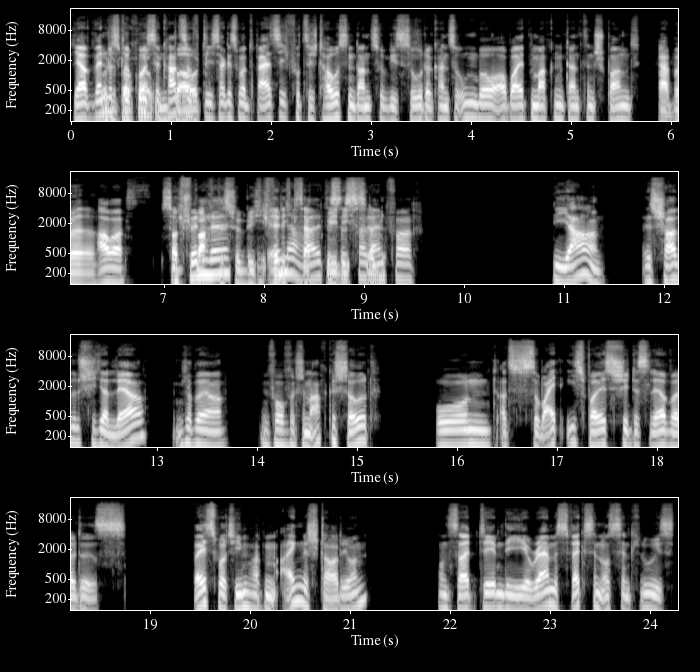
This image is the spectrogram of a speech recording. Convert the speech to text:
Ja, wenn du es vergrößern kannst, auf, ich sage jetzt mal 30, 40.000, dann sowieso, da kannst du Umbauarbeiten machen, ganz entspannt. Aber Aber sonst ich finde, macht es für mich ich ehrlich finde gesagt halt, es wenig ist halt Sinn. einfach, ja, es Stadion steht ja leer. Ich habe ja im Vorfeld schon nachgeschaut und also soweit ich weiß, steht es leer, weil das Baseballteam hat ein eigenes Stadion und seitdem die Rams weg sind aus St. Louis,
